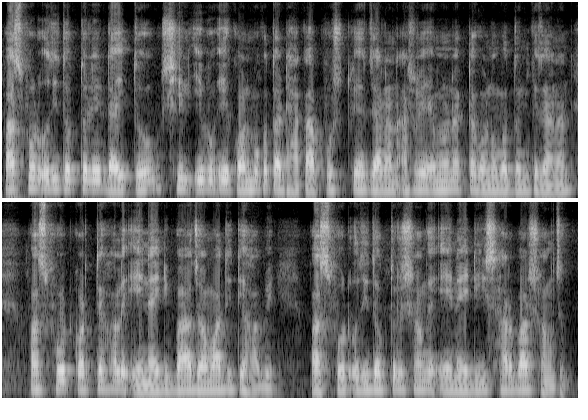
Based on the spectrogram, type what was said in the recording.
পাসপোর্ট অধিদপ্তরের দায়িত্বশীল এবং এই কর্মকর্তা ঢাকা পোস্টকে জানান, আসলে এমন একটা গণমাধ্যমকে জানান, পাসপোর্ট করতে হলে এনআইডি বা জমা দিতে হবে। পাসপোর্ট অধিদপ্তরের সঙ্গে এনআইডি সার্ভার সংযুক্ত।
